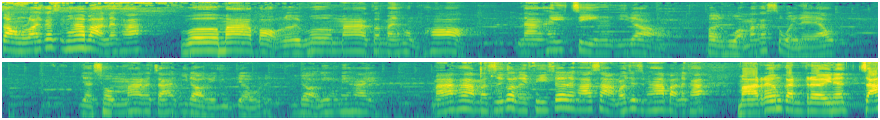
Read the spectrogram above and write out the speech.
ซ295 บาทนะคะ เวอร์มากบอกเลยเวอร์มากต้นไม้ของพ่อ นางให้จริงอีดอกเปิดหัวมาก็สวยแล้ว อย่าชมมากนะจ๊ะอีดอกเดี๋ยวเดี๋ยวอีดอกนี่ไม่ให้ มาค่ะมาซื้อก่อนเลยฟรีเซอร์นะคะ375 บาทนะคะ มาเริ่มกันเลยนะจ๊ะ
